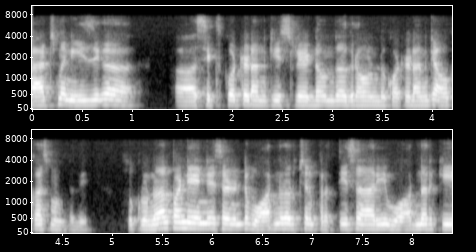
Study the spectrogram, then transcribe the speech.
బ్యాట్స్మెన్ ఈజీగా సిక్స్ కొట్టడానికి స్ట్రేట్ డౌన్ ద గ్రౌండ్ కొట్టడానికి అవకాశం ఉంటుంది. సో కృణాల్ పాండే ఏం చేశాడంటే వార్నర్ వచ్చిన ప్రతిసారి వార్నర్కి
